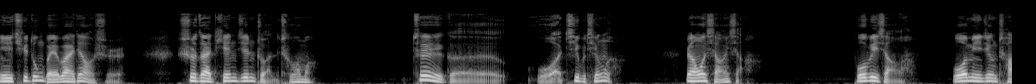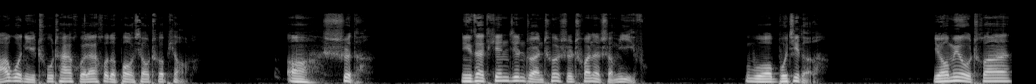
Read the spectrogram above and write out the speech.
你去东北外调时，是在天津转的车吗？这个我记不清了，让我想一想。不必想了，我们已经查过你出差回来后的报销车票了。哦，是的，你在天津转车时穿的什么衣服？我不记得了。有没有穿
